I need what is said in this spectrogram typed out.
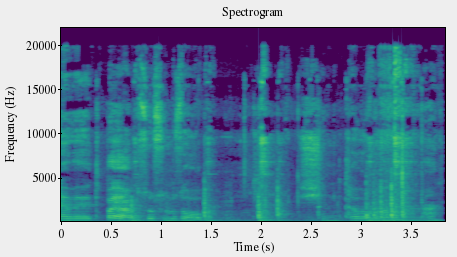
Evet, bayağı bir sosumuz oldu. Şimdi tavamı alayım hemen.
